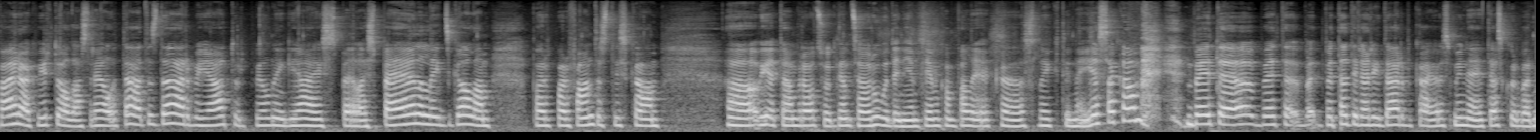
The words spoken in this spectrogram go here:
vairāk virtuālās realitātes darbi, jā, tur pilnīgi jāizspēlē spēle līdz galam par, par fantastiskām uh, vietām, braucot gan caur ūdeņiem, tiem, kam paliek slikti, neiesakām. bet, bet, bet, bet tad ir arī darbi, kā jau es minēju, tas, kur var,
